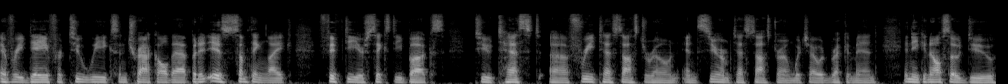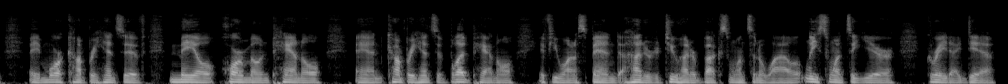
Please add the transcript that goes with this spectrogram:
every day for two weeks and track all that. But it is something like fifty or sixty bucks to test uh, free testosterone and serum testosterone, which I would recommend. And you can also do a more comprehensive male hormone panel and comprehensive blood panel if you want to spend 100 or 200 bucks once in a while, at least once a year. Great idea.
